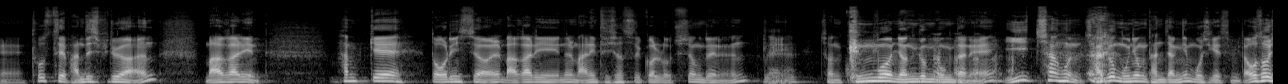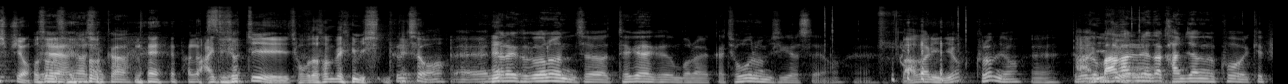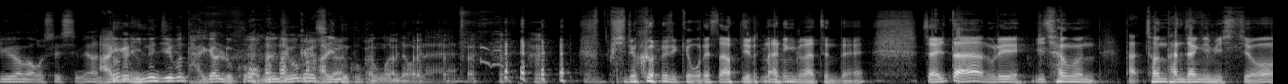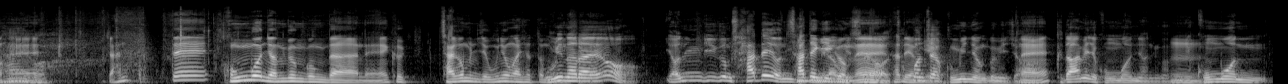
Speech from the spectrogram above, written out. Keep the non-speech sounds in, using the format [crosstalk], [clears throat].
예, 토스트에 반드시 필요한 마가린 함께 또 어린 시절 마가린을 많이 드셨을 걸로 추정되는 네. 전 공무원 연금공단의 [laughs] 이창훈 자금 운용 단장님 모시겠습니다. 어서 오십시오. 어서 오세요. 네, 안녕하십니까. [laughs] 네, 반갑습니다. 많이 드셨지. 저보다 선배님이신데. 그렇죠. 예, 옛날에 네? 그거는 저 되게 그 뭐랄까 좋은 음식이었어요. 예. 마가린이요? 그럼요. 예. 그리고 마가린에다 간장 넣고 이렇게 비벼 먹을 수 있으면. 아, 이건 있는 집은 달걀 넣고 없는 집은 [laughs] 그렇죠. 마가린 넣고 그런 건데 원래. [laughs] 이런 걸로 이렇게 오래 싸울 일은 아닌 것 같은데. 자 일단 우리 이창훈 전 단장님이시죠. 네. 한때 공무원 연금공단의 그 자금을 이제 운용하셨던 우리나라에요. 연기금 4대 연기금 4대 기금. 네, 4대 첫 번째가 국민연금이죠. 네. 그다음에 이제 공무원 연금. 음. 공무원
